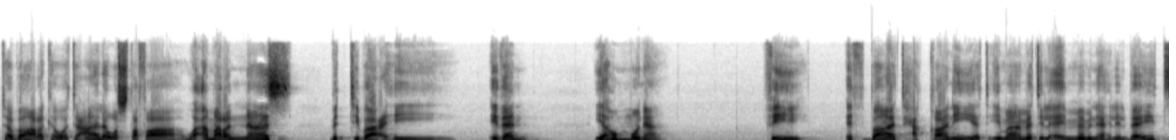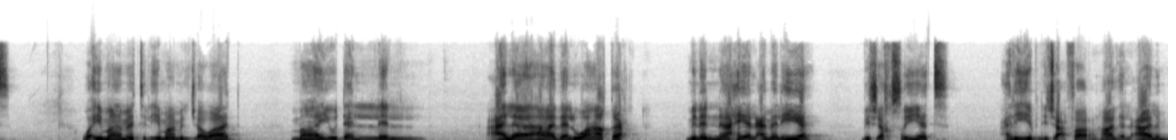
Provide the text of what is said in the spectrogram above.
تبارك وتعالى واصطفاه وأمر الناس باتباعه. اذا يهمنا في إثبات حقانيه إمامة الأئمة من أهل البيت وإمامة الإمام الجواد ما يدلل على هذا الواقع من الناحية العملية بشخصية علي بن جعفر هذا العالم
